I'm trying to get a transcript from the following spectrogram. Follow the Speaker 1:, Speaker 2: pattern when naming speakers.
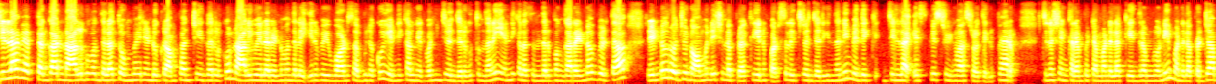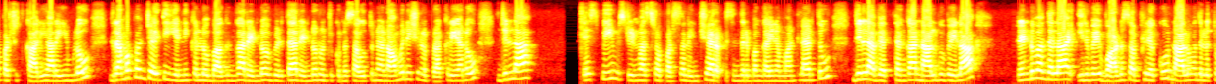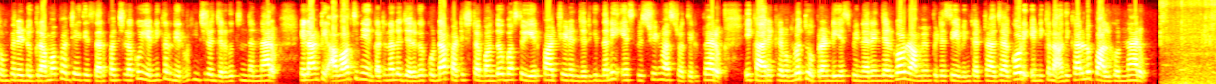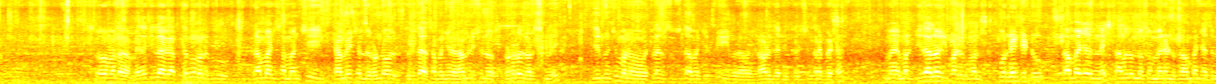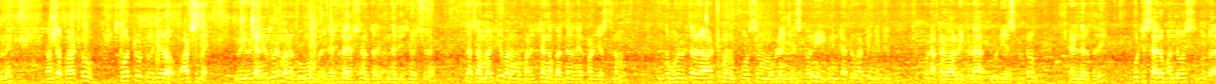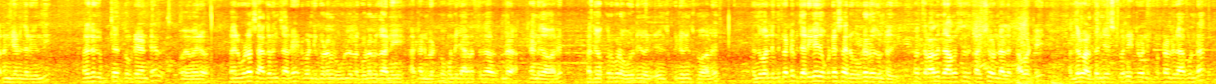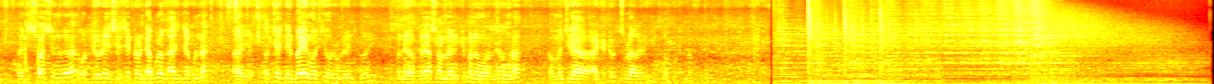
Speaker 1: జిల్లా వ్యాప్తంగా నాలుగు వందల తొంభై రెండు గ్రామ పంచాయతీలకు నాలుగు వేల రెండు వందల ఇరవై వార్డు సభ్యులకు ఎన్నికలు నిర్వహించడం జరుగుతుందని ఎన్నికల సందర్భంగా రెండో విడత రెండో రోజు నామినేషన్ల ప్రక్రియను పరిశీలించడం జరిగిందని మెదక్ జిల్లా ఎస్పీ శ్రీనివాసరావు తెలిపారు. చినశంకరంపేట మండల కేంద్రంలోని మండల ప్రజా పరిషత్ కార్యాలయంలో గ్రామ పంచాయతీ ఎన్నికల్లో భాగంగా రెండో విడత రెండో రోజు కొనసాగుతున్న నామినేషన్ల ప్రక్రియను జిల్లా ఎస్పీ శ్రీనివాసరావు పరిశీలించారు. ఈ సందర్భంగా ఆయన మాట్లాడుతూ జిల్లా వ్యాప్తంగా నాలుగు వేల రెండు వందల ఇరవై వార్డు సభ్యులకు నాలుగు వందల తొంభై రెండు గ్రామ పంచాయతీ సర్పంచ్లకు ఎన్నికలు నిర్వహించడం జరుగుతుందన్నారు. ఇలాంటి అవాంఛనీయ ఘటనలు జరగకుండా పటిష్ట బందోబస్తు ఏర్పాటు చేయడం జరిగిందని ఎస్పీ శ్రీనివాసరావు తెలిపారు. ఈ కార్యక్రమంలో తూప్రాన్ డీఎస్పీ నరేందర్ గౌడ్ రామంపేట సి వెంకట్రాజా గౌడ్ ఎన్నికల అధికారులు పాల్గొన్నారు.
Speaker 2: సో మన మెదక్ జిల్లా వ్యాప్తంగా మనకు గ్రామానికి సంబంధించి నామినేషన్లు రెండో విడత సంబంధించిన నామినేషన్లు రెండో రోజు నడుస్తుంది. దీని గురించి మనం ఎట్లా చూద్దామని చెప్పి మనం రావడం జరిగింది. శంకరపేట మన జిల్లాలో ఇప్పుడు మన ఫోర్ నైంటీ టూ గ్రామ పంచాయతీలు ఉన్నాయి. నాలుగు వందల తొంభై రెండు గ్రామ పంచాయతీలు ఉన్నాయి దాంతోపాటు four two two zero wards ఉన్నాయి. వీటన్నిటి కూడా మనకు దశలో ఎలక్షన్ ఉంటుంది అందరు చేసిన విషయమే. దానికి సంబంధించి మనం పరిష్టంగా భద్రత ఏర్పాటు చేస్తున్నాము ఇంకా మూడు విడతలు కాబట్టి మనం ఫోర్స్ను మొబిలైజ్ చేసుకొని ఇటు నుంచి అటు అటు నుంచి ఇటు అక్కడ వాళ్ళు ఇక్కడ డ్యూటీ చేసుకుంటూ చేయడం జరుగుతుంది. పూర్తి స్థాయిలో బందోబస్తు అరేంజ్ చేయడం జరిగింది. ప్రజలకు విజ్ఞప్తి ఒకటి అంటే ప్రజలు కూడా సహకరించాలి. ఎటువంటి గొడవలు ఊళ్ళో గొడవలు కానీ అట్లాంటి పెట్టుకోకుండా జాగ్రత్తగా అటెండ్ కావాలి. ప్రతి ఒక్కరు కూడా ఓడి వినియోగించుకోవాలి. అందువల్ల ఎందుకంటే జరిగేది ఒకటేసారి ఒకటే రోజు ఉంటుంది. తర్వాత గ్రామస్తులు కలిసి ఉండాలి కాబట్టి అందరూ అర్థం చేసుకొని ఇటువంటి కుట్రలు కాకుండా విశ్వాసంగా ఒకటి డ్యూటీ చేసి ఎటువంటి డబ్బులు కాసించకుండా వచ్చే నిర్భయంగా వచ్చి ఓటు మన ప్రజాస్వామ్యానికి మనం అందరం కూడా మంచిగా అయ్యేటట్టు చూడాలని కోరుకుంటున్నాం.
